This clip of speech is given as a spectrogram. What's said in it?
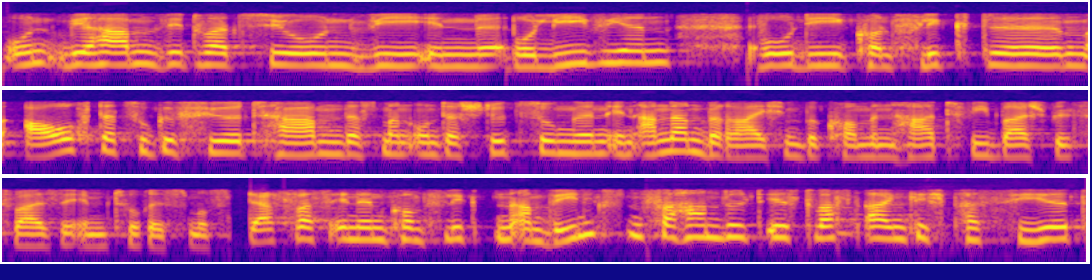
Und wir haben Situationen wie in Bolivien, wo die Konflikte auch dazu geführt haben, dass man Unterstützungen in anderen Bereichen bekommen hat, wie beispielsweise im Tourismus. Das, was in den Konflikten am wenigsten verhandelt ist, was eigentlich passiert,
